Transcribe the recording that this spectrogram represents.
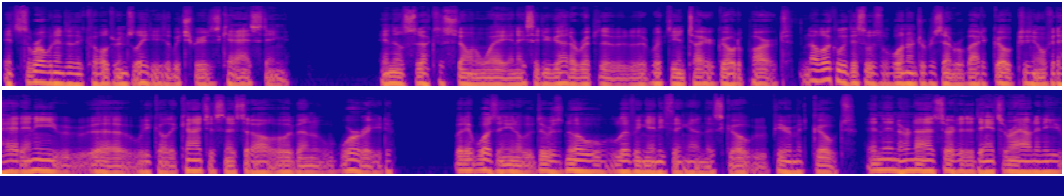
and throw it into the cauldrons, ladies, which is casting and they'll suck the stone away. And they said, you got to rip the, rip the entire goat apart. Now, luckily, this was a 100% robotic goat because, you know, if it had any, uh, what do you call it, consciousness at all, it would have been worried. But it wasn't, you know, there was no living anything on this goat, pyramid goat. And then Hernan started to dance around and he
